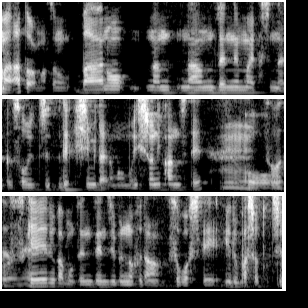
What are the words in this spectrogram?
まあ、あとはまあその場の何何千年前か知んないけどそういうじ歴史みたいなものも一緒に感じて、うんこうスケールがもう全然自分の普段過ごしている場所と違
